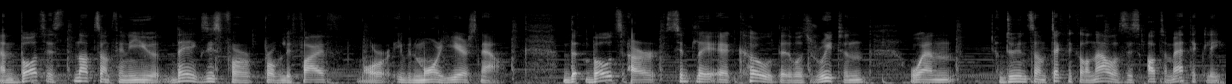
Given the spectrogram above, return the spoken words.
And bots is not something new, they exist for probably five or even more years now. The bots are simply a code that was written when doing some technical analysis automatically.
